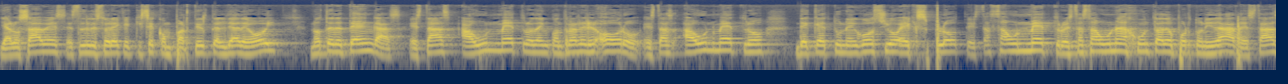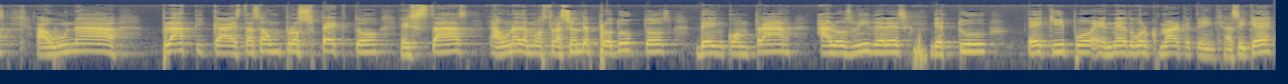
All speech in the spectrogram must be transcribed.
ya lo sabes, esta es la historia que quise compartirte el día de hoy. No te detengas, estás a un metro de encontrar el oro, estás a un metro de que tu negocio explote, estás a un metro, estás a una junta de oportunidad, estás a una plática, estás a un prospecto, estás a una demostración de productos, de encontrar a los líderes de tu equipo en network marketing. Así que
